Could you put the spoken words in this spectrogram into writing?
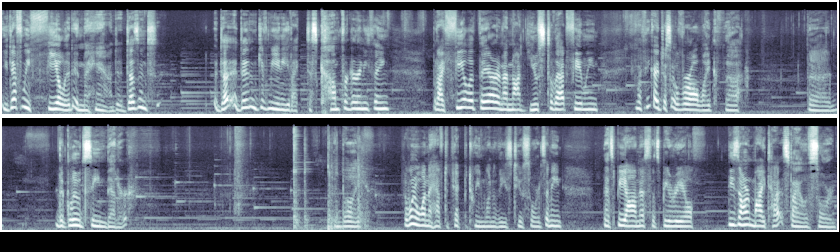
you definitely feel it in the hand. It doesn't, it, do, it doesn't give me any like discomfort or anything, but I feel it there and I'm not used to that feeling. I think I just overall like the, the, the glued seam better. Good boy. I wouldn't want to have to pick between one of these two swords. I mean, let's be honest, let's be real. These aren't my style of sword.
